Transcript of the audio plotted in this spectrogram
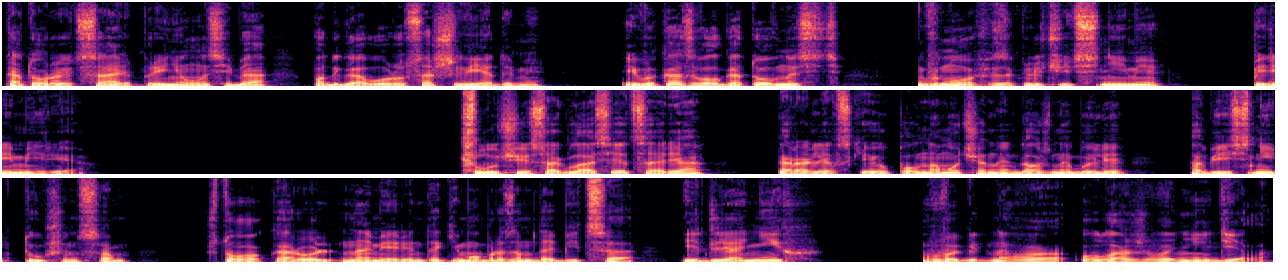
которые царь принял на себя по договору со шведами и выказывал готовность вновь заключить с ними перемирие. В случае согласия царя королевские уполномоченные должны были объяснить тушинцам, что король намерен таким образом добиться и для них выгодного улаживания дела.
